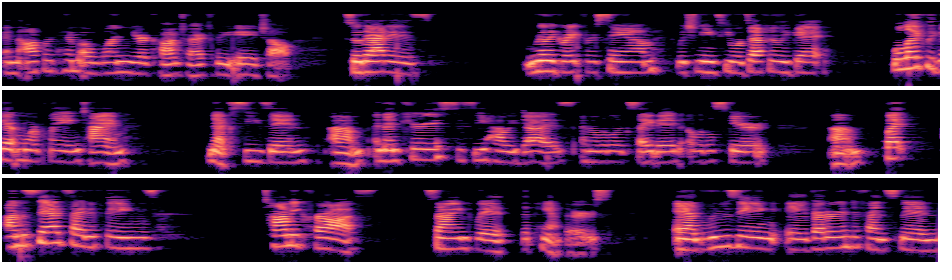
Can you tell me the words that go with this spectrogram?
and offered him a one year contract for the AHL. So that is really great for Sam, which means he will definitely get, will likely get more playing time next season. Um, and I'm curious to see how he does. I'm a little excited, a little scared. Um, but on the sad side of things, Tommy Cross signed with the Panthers, and losing a veteran defenseman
